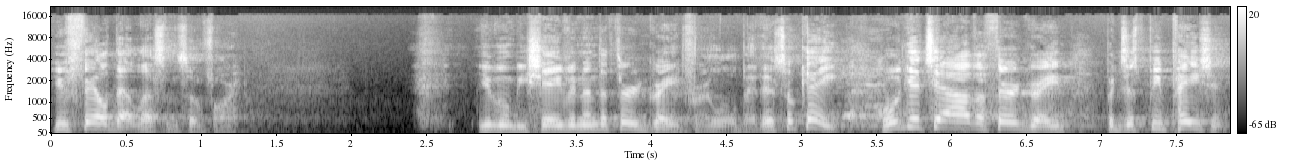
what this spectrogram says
you failed that lesson so far. You're going to be shaving in the third grade for a little bit. It's okay. We'll get you out of the third grade, but just be patient.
